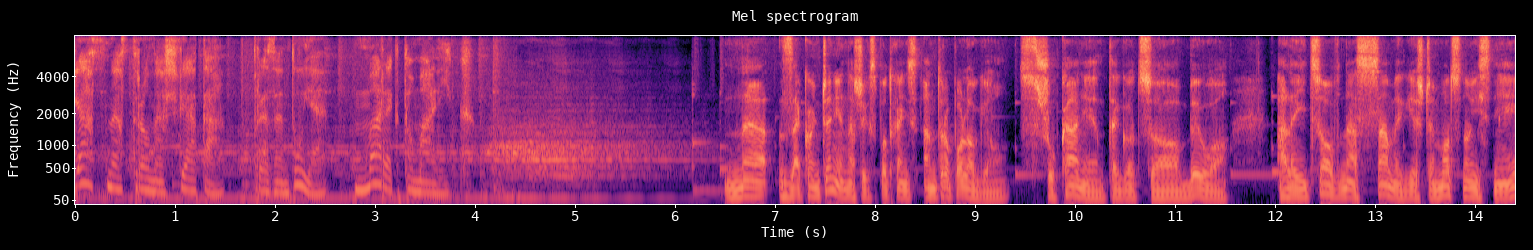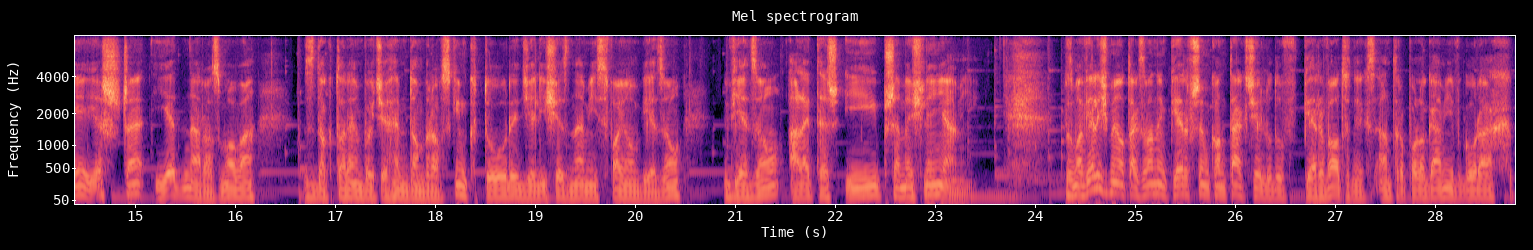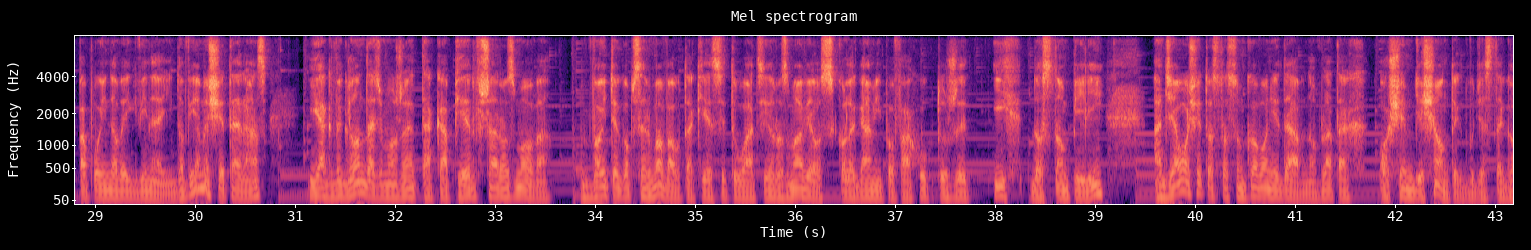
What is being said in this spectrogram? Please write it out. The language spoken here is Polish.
Jasna strona świata prezentuje Marek Tomalik. Na zakończenie naszych spotkań z antropologią, z szukaniem tego, co było, ale i co w nas samych jeszcze mocno istnieje, jeszcze jedna rozmowa z doktorem Wojciechem Dąbrowskim, który dzieli się z nami swoją wiedzą, wiedzą, ale też i przemyśleniami. Rozmawialiśmy o tak zwanym pierwszym kontakcie ludów pierwotnych z antropologami w górach Papui Nowej Gwinei. Dowiemy się teraz, jak wyglądać może taka pierwsza rozmowa. Wojtek obserwował takie sytuacje, rozmawiał z kolegami po fachu, którzy ich dostąpili, a działo się to stosunkowo niedawno, w latach 80. XX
